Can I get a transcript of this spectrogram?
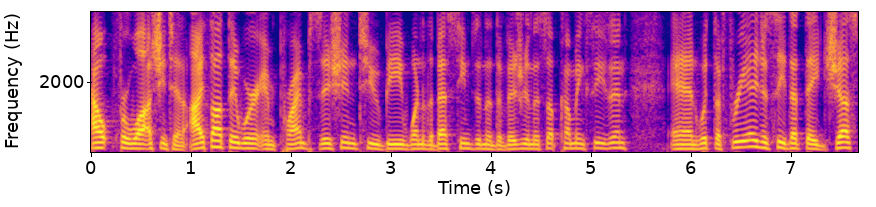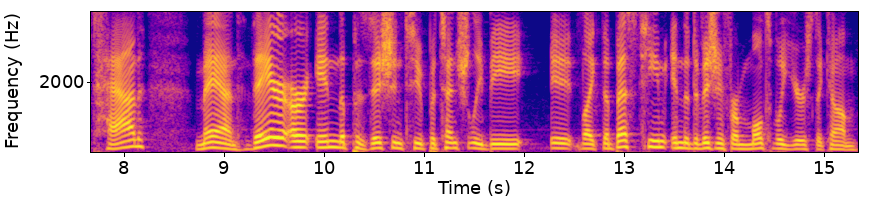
out for Washington. I thought they were in prime position to be one of the best teams in the division this upcoming season. And with the free agency that they just had, man, they are in the position to potentially be it, like the best team in the division for multiple years to come.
